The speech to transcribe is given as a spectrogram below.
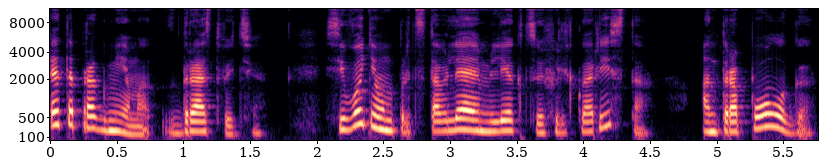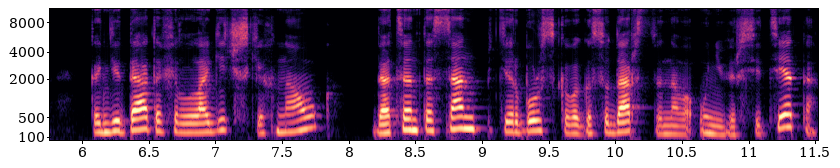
Это Прогмема. Здравствуйте! Сегодня мы представляем лекцию фольклориста, антрополога, кандидата филологических наук, доцента Санкт-Петербургского государственного университета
